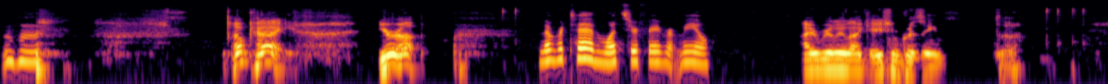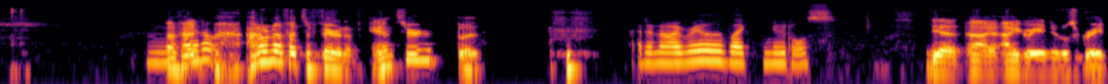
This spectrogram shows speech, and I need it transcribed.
hmm Okay, you're up. Number 10, what's your favorite meal? I really like Asian cuisine. So Mm, I've I had. don't, I don't know if that's a fair enough answer, but I don't know. I really like noodles. yeah, I, I agree. Noodles are great.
